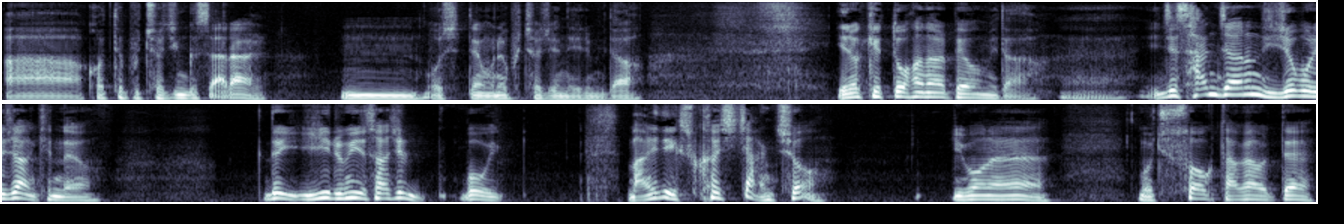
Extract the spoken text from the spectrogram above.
아 겉에 붙여진 그 쌀알 음, 모습 때문에 붙여진 이름입니다. 이렇게 또 하나를 배웁니다. 예. 이제 산자는 잊어버리지 않겠네요. 근데 이 이름이 사실 뭐 많이도 익숙하시지 않죠. 이번에 뭐 추석 다가올 때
